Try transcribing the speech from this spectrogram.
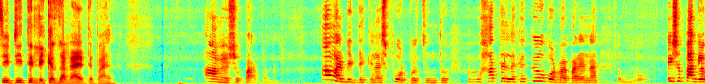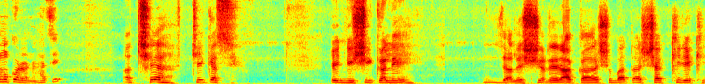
চিঠিতে লিখে জানাইতে পার আমি ওসব পারব না। আমার বিদ্যা ক্লাস ফোর পর্যন্ত হাতের লেখা কেউ পড়বার পারে না। এইসব পাগলামো করো না হাসি আচ্ছা ঠিক আছে। এই নিশিকালে জালেশ্বরের আকাশ বাতাস সাক্ষী রেখে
